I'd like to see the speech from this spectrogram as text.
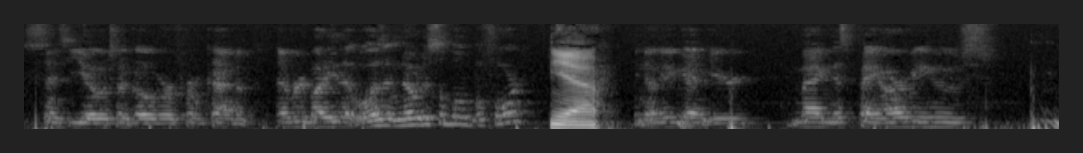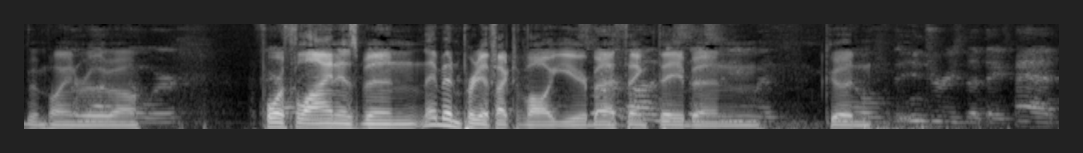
since Yeo took over from kind of everybody that wasn't noticeable before. Yeah, You know, you got your Magnus Paajarvi, who's been playing really well. nowhere. Fourth line has been they've been pretty effective all year, but I think they've been with, good. You know, the injuries that they've had,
